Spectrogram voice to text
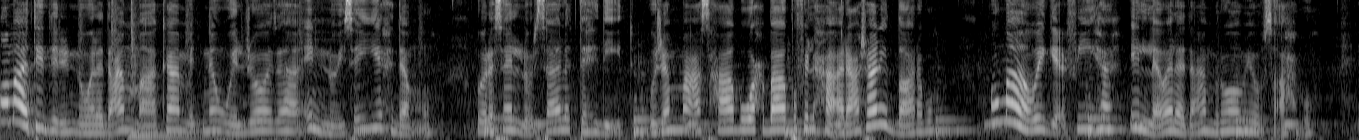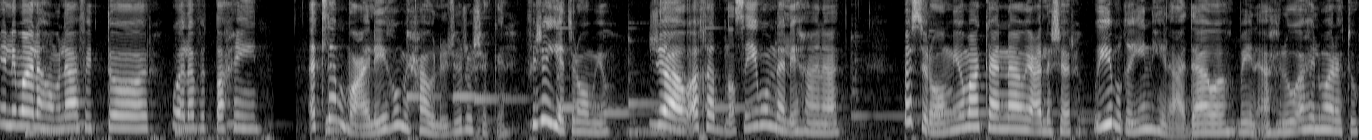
وما تدري إنه ولد عمها كان متنوي لجوزها إنه يسيح دمه. ورسل له رسالة تهديد وجمع أصحابه وأحبابه في الحارة عشان يتضاربوا. وما وقع فيها إلا ولد عم روميو وصاحبه اللي ما لهم لا في التور ولا في الطحين. أتلموا عليهم يحاولوا يجروا شكل. في جية روميو جاء وأخذ نصيبه من الإهانات. بس روميو ما كان ناوي على شر ويبغى ينهي العداوة بين أهله وأهل مرته.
